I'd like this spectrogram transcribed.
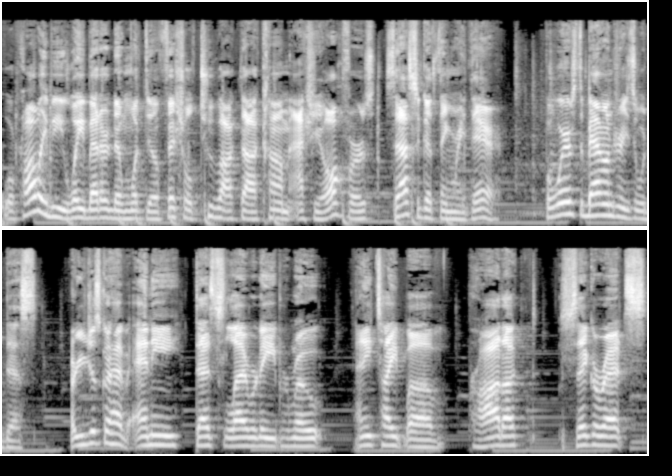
will probably be way better than what the official Tupac.com actually offers. So that's a good thing right there. But where's the boundaries with this? Are you just gonna have any dead celebrity promote any type of product, cigarettes,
